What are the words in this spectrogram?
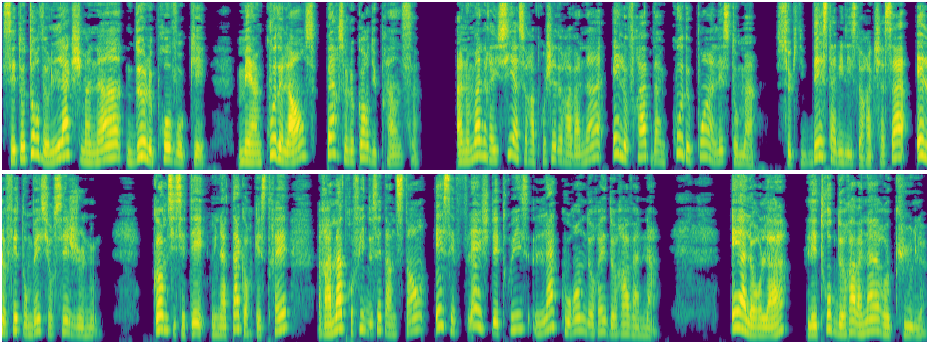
C'est au tour de Lakshmana de le provoquer, mais un coup de lance perce le corps du prince. Hanuman réussit à se rapprocher de Ravana et le frappe d'un coup de poing à l'estomac, ce qui déstabilise le Rakshasa et le fait tomber sur ses genoux. Comme si c'était une attaque orchestrée, Rama profite de cet instant et ses flèches détruisent la couronne dorée de Ravana. Et alors là, les troupes de Ravana reculent.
